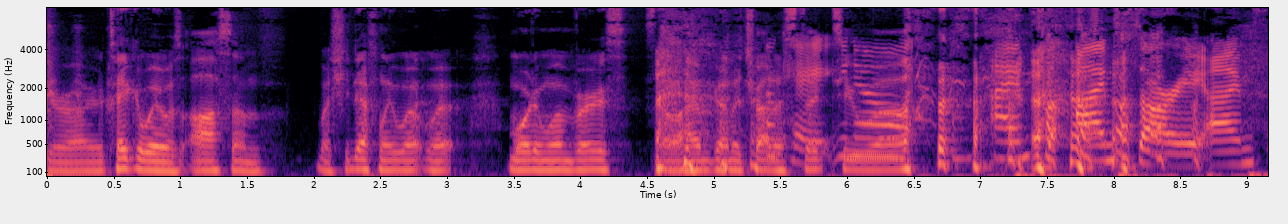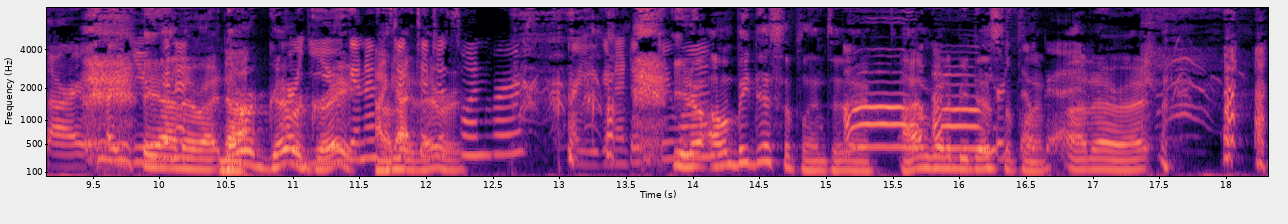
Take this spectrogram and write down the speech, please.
your uh, your takeaway was awesome, but she definitely went with more than one verse, so I'm gonna try okay, to stick to. You know, uh, I'm so, I'm sorry. I'm sorry. Are you yeah, gonna? Right. No, they were, they were are great. you gonna stick to just were... one verse? Are you gonna just do? You one? know, I'm gonna be disciplined today. Oh, I'm gonna oh, be disciplined. So I know, right?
